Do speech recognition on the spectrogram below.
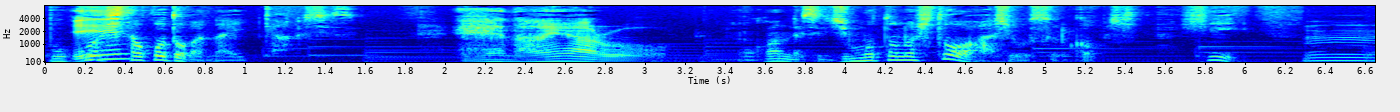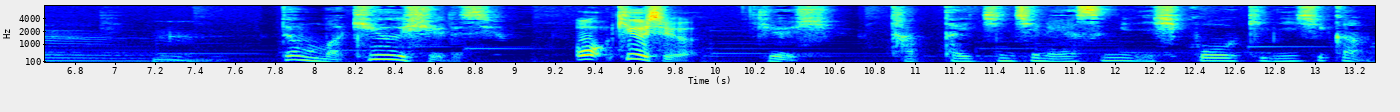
僕はしたことがないって話ですよ。えー、なんやろわかんないですよ。地元の人ははしごするかもしれないし、うー。うんん。でもまあ九州ですよ。お、九州。九州。たった一日の休みに飛行機2時間、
